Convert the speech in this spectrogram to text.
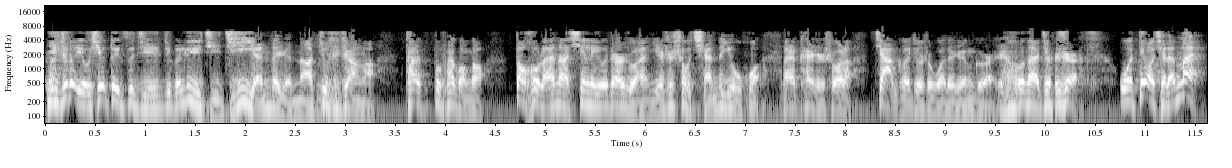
你知道有些对自己这个律己极严的人呢、就是这样啊，他不拍广告。到后来呢，心里有点软，也是受钱的诱惑，哎，开始说了，价格就是我的人格，然后呢，就是我吊起来卖，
